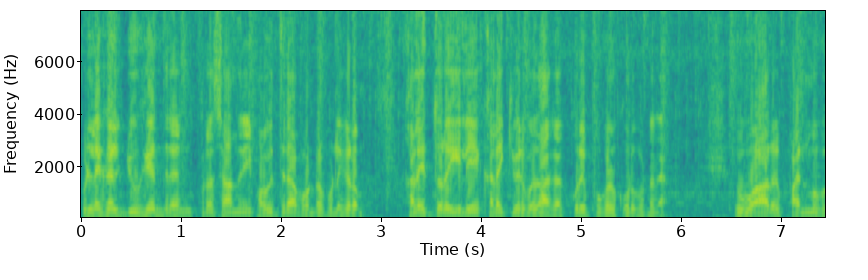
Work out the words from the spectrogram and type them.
பிள்ளைகள் யுகேந்திரன் பிரசாந்தினி பவித்ரா போன்ற பிள்ளைகளும் கலைத்துறையிலே கலக்கி வருவதாக குறிப்புகள் கூறுகின்றன. இவ்வாறு பன்முக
